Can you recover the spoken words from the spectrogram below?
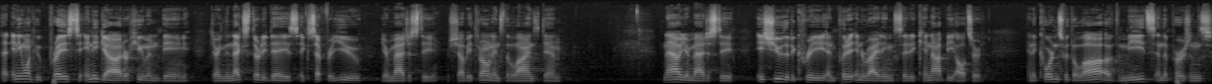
that anyone who prays to any god or human being during the next 30 days, except for you, your majesty, shall be thrown into the lion's den. Now, your majesty, issue the decree and put it in writing so that it cannot be altered, in accordance with the law of the Medes and the Persians,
